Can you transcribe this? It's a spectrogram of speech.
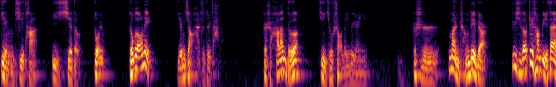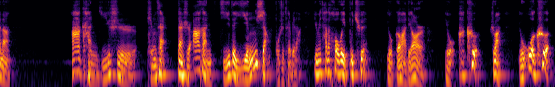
顶替他一些的作用。德布劳内影响还是最大的，这是哈兰德进球少的一个原因。这是曼城这边，具体到这场比赛呢，阿坎吉是停赛，但是阿坎吉的影响不是特别大，因为他的后卫不缺，有格瓦迪奥尔，有阿克，是吧？有沃克，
